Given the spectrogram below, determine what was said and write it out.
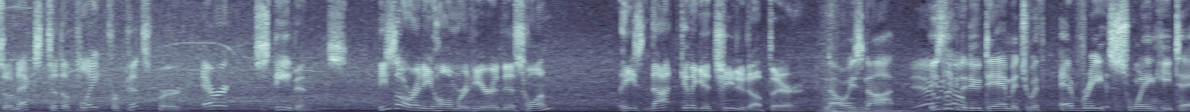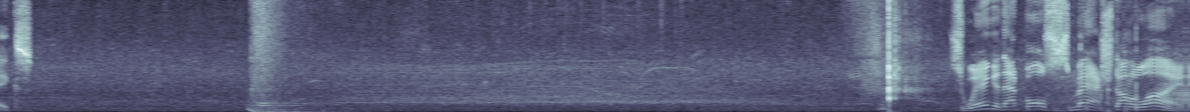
So next to the plate for Pittsburgh, Eric Stevens. He's already homered here in this one. He's not going to get cheated up there. No, he's not. He's looking to do damage with every swing he takes. Swing and that ball smashed on a line.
